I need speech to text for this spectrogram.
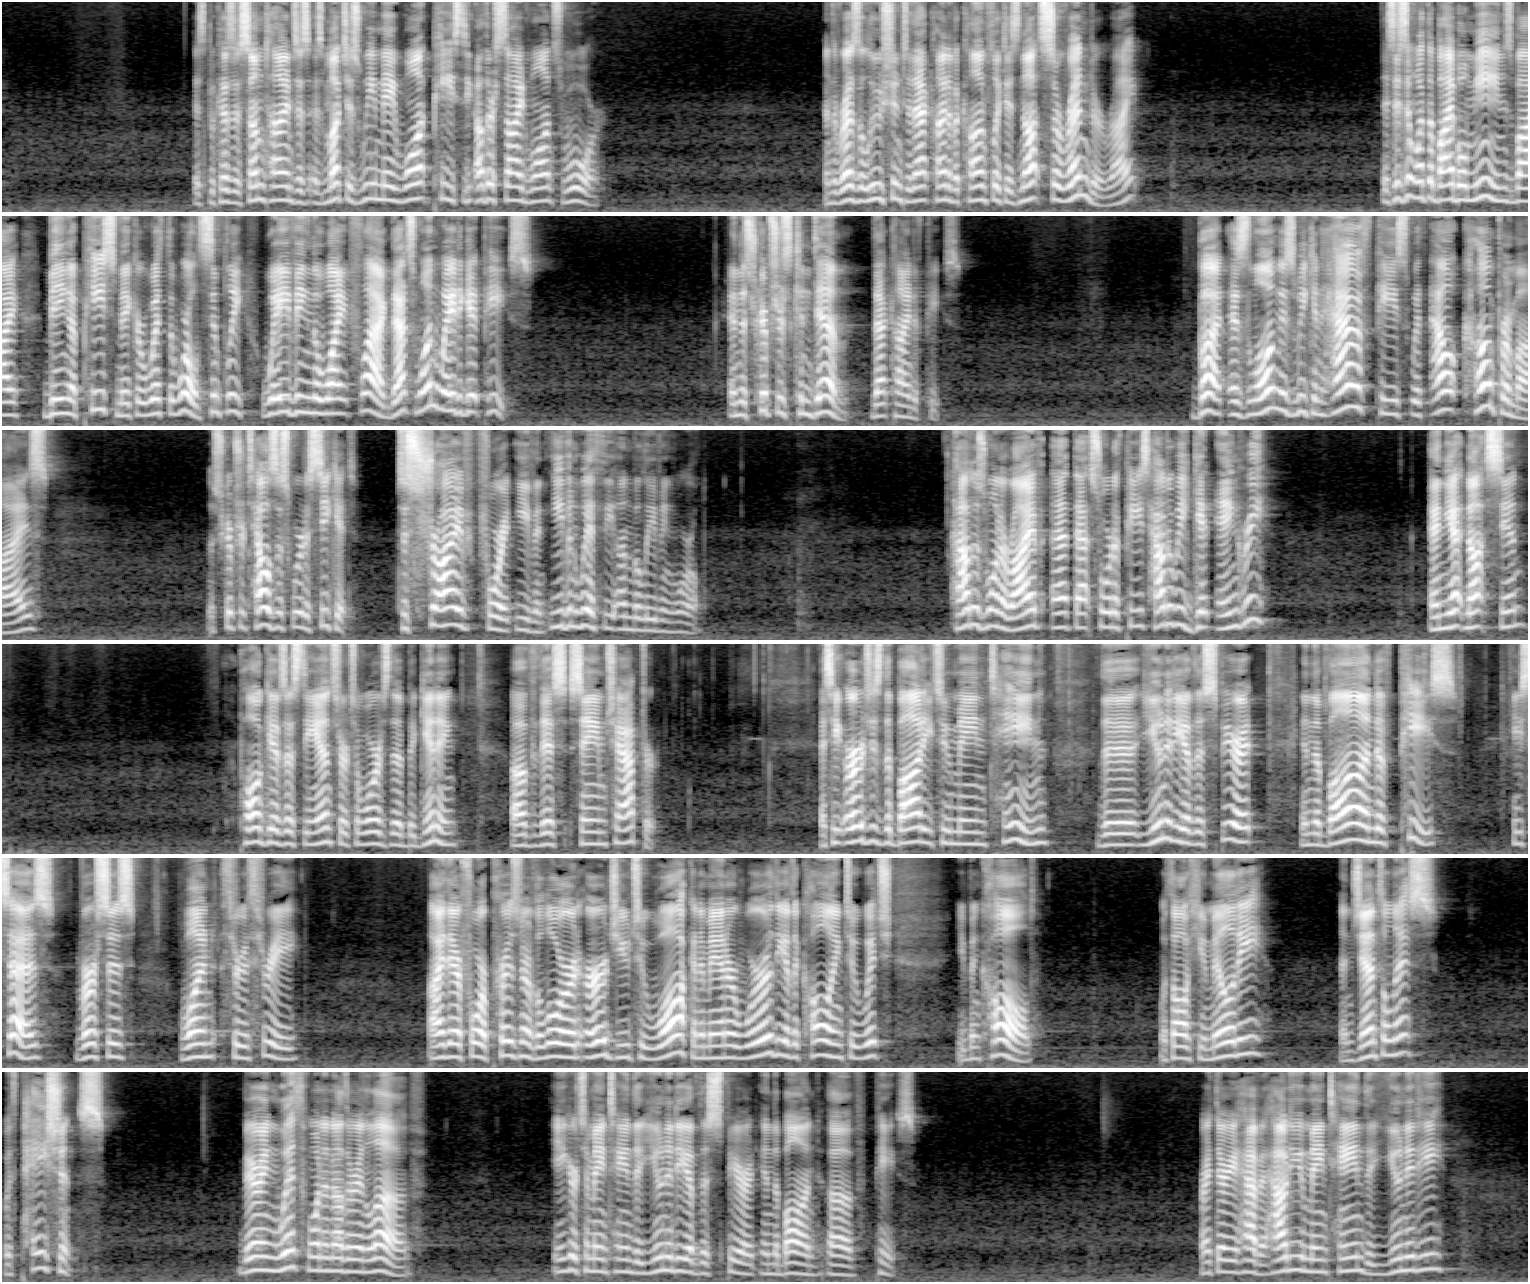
It's because sometimes, as, as much as we may want peace, the other side wants war. And the resolution to that kind of a conflict is not surrender, right? This isn't what the Bible means by being a peacemaker with the world, simply waving the white flag. That's one way to get peace. And the scriptures condemn that kind of peace. But as long as we can have peace without compromise, the scripture tells us we're to seek it, to strive for it, even, even with the unbelieving world. How does one arrive at that sort of peace? How do we get angry and yet not sin? Paul gives us the answer towards the beginning of this same chapter. As he urges the body to maintain the unity of the Spirit in the bond of peace, he says, verses 1 through 3 I, therefore, prisoner of the Lord, urge you to walk in a manner worthy of the calling to which you've been called, with all humility and gentleness, with patience, bearing with one another in love eager to maintain the unity of the Spirit in the bond of peace. Right there you have it. How do you maintain the unity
